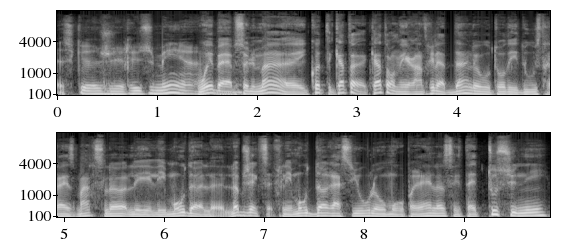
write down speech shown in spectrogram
Est-ce que j'ai résumé? euh, Oui, ben absolument. Euh, écoute, quand, quand on est rentré là-dedans, là, autour des 12-13 mars, là, les, les mots de l'objectif, les mots d'Horatio au mot près, là, c'était tous unis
